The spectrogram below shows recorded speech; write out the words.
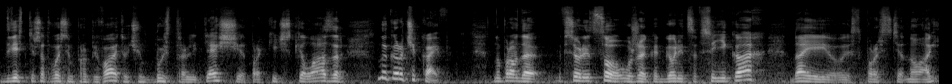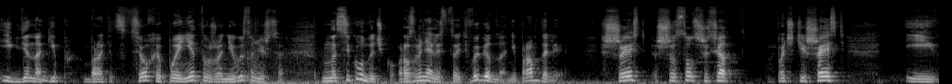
268 пробивает, очень быстро летящий, практически лазер. Ну, короче, кайф. Ну, правда, все лицо уже, как говорится, в синяках, да, и вы спросите, ну, а и где нагиб, братец? Все, хп нет, уже не высунешься. На секундочку, разменялись стоить выгодно, не правда ли? 6, 660, почти 6, и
